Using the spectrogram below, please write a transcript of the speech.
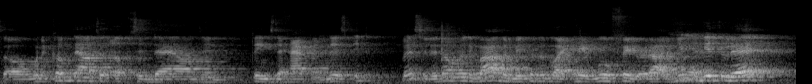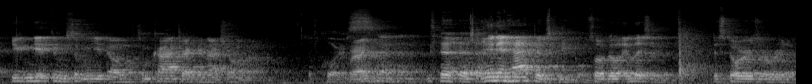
So when it comes down to ups and downs and things that happen, and this, it listen, it don't really bother me because I'm like, hey, we'll figure it out. If you Yeah. can get through that, you can get through some, you know, some contractor not showing up, Of course. right? and it happens, people. So listen, the stories are real.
